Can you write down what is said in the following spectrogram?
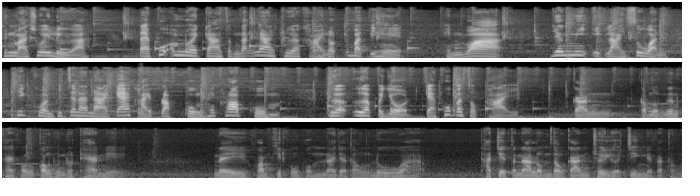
ขึ้นมาช่วยเหลือ แต่ผู้อำนวยการสำนักงานเครือข่ายลดอุบัติเหตุ เห็นว่ายังมีอีกหลายส่วนที่ควรพิจารณาแก้ไขปรับปรุงให้ครอบคลุม เพื่อเอื้อประโยชน์แก่ผู้ประสบภัย การกำหนดเงื่อนไขของกองทุนทดแทนนี้ ในความคิดของผมน่าจะต้องดูว่า ถ้าเจตนารมณ์ต้องการช่วยเหลือจริงเนี่ยก็ต้อง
